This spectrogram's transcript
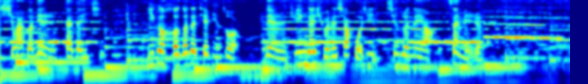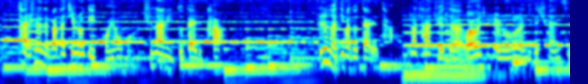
喜欢和恋人待在一起。一个合格的天秤座恋人就应该学着像火星星座那样赞美人，坦率的把他介绍给朋友们，去那里都带着他，任何地方都带着他，让他觉得完完全全融入了你的圈子。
